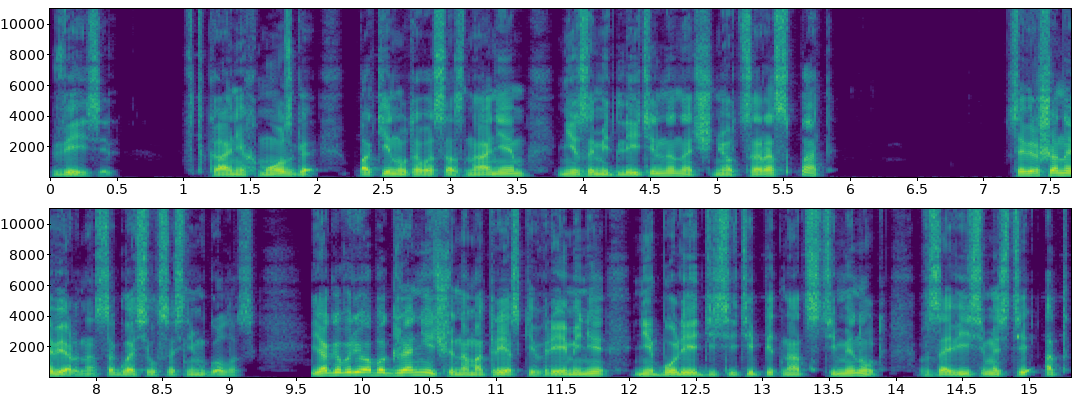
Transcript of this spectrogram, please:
Вейзель. В тканях мозга, покинутого сознанием, незамедлительно начнется распад. «Совершенно верно», — согласился с ним голос. «Я говорю об ограниченном отрезке времени не более 10-15 минут, в зависимости от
